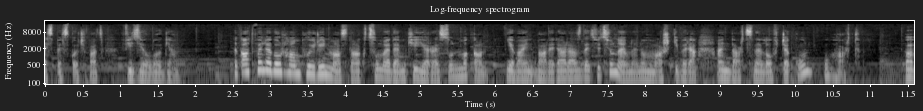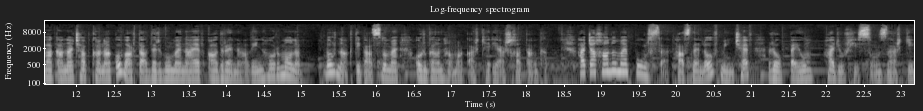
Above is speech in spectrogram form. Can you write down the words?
այսպես կոչված ֆիզիոլոգիան Նկատվել է, որ համբույրին մասնակցում է դեմքի 30 մկան եւ այն բարերար ազդեցություն է ունենում մաշկի վրա, այն դարձնելով ճկուն ու հարթ։ Բավականաչափ քանակով արտադրվում է նաև ադրենալին հորմոնը, որն ակտիվացնում է օրգան համակարգերի աշխատանքը։ Հաճախանում է պուլսը, հասնելով մինչև րոպեում 150 զարկի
